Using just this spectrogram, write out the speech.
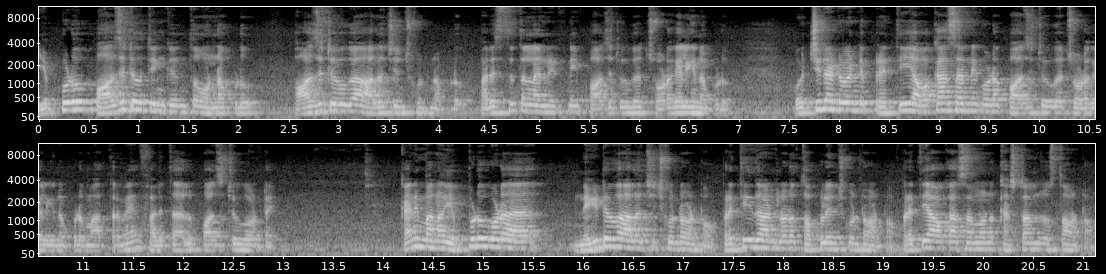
ఎప్పుడు పాజిటివ్ థింకింగ్తో ఉన్నప్పుడు పాజిటివ్గా ఆలోచించుకుంటున్నప్పుడు పరిస్థితులన్నింటినీ పాజిటివ్గా చూడగలిగినప్పుడు వచ్చినటువంటి ప్రతి అవకాశాన్ని కూడా పాజిటివ్గా చూడగలిగినప్పుడు మాత్రమే ఫలితాలు పాజిటివ్గా ఉంటాయి. కానీ మనం ఎప్పుడూ కూడా నెగిటివ్గా ఆలోచించుకుంటూ ఉంటాం. ప్రతి దాంట్లోనూ తప్పులు ఎంచుకుంటూ ఉంటాం. ప్రతి అవకాశంలోనూ కష్టాలను చూస్తూ ఉంటాం.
